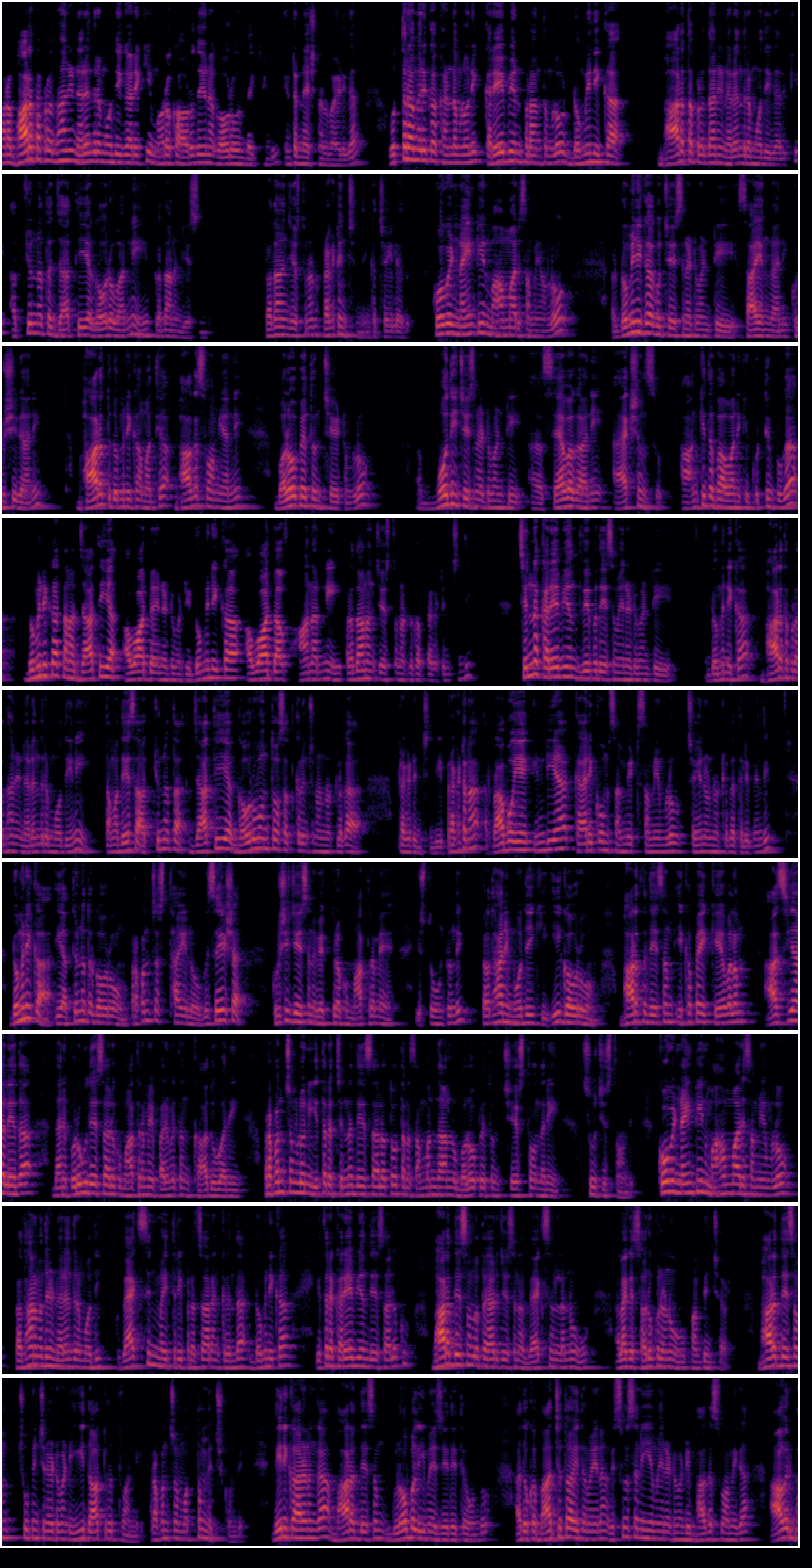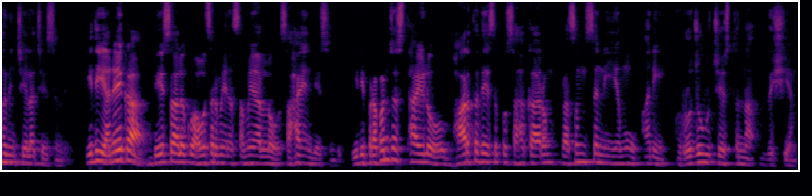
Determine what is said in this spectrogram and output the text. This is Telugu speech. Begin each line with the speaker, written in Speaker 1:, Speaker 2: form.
Speaker 1: మన భారత ప్రధాని నరేంద్ర మోదీ గారికి మరొక అరుదైన గౌరవం దక్కింది ఇంటర్నేషనల్ వైడ్గా. ఉత్తర అమెరికా ఖండంలోని కరేబియన్ ప్రాంతంలో డొమినికా భారత ప్రధాని నరేంద్ర మోదీ గారికి అత్యున్నత జాతీయ గౌరవాన్ని ప్రదానం చేసింది. ప్రదానం చేస్తున్నట్టు ప్రకటించింది ఇంకా చేయలేదు. కోవిడ్ నైన్టీన్ మహమ్మారి సమయంలో డొమినికాకు చేసినటువంటి సాయం కానీ కృషి కానీ భారత్ డొమినికా మధ్య భాగస్వామ్యాన్ని బలోపేతం చేయటంలో మోదీ చేసినటువంటి ఆ, సేవ కానీ యాక్షన్స్ ఆ అంకిత భావానికి గుర్తింపుగా డొమినికా తన జాతీయ అవార్డు అయినటువంటి డొమినికా అవార్డ్ ఆఫ్ హానర్ని ప్రదానం చేస్తున్నట్లుగా ప్రకటించింది. చిన్న కరేబియన్ ద్వీపదేశమైనటువంటి డొమినికా భారత ప్రధాని నరేంద్ర మోదీని తమ దేశ అత్యున్నత జాతీయ గౌరవంతో సత్కరించనున్నట్లుగా ప్రకటించింది. ఈ ప్రకటన రాబోయే ఇండియా క్యారికోమ్ సమ్మిట్ సమయంలో చేయనున్నట్లుగా తెలిపింది. డొమినికా ఈ అత్యున్నత గౌరవం ప్రపంచ స్థాయిలో విశేష కృషి చేసిన వ్యక్తులకు మాత్రమే ఇస్తూ ఉంటుంది. ప్రధాని మోదీకి ఈ గౌరవం భారతదేశం ఇకపై కేవలం ఆసియా లేదా దాని పొరుగు దేశాలకు మాత్రమే పరిమితం కాదు అని ప్రపంచంలోని ఇతర చిన్న దేశాలతో తన సంబంధాలను బలోపేతం చేస్తోందని సూచిస్తోంది. కోవిడ్ నైన్టీన్ మహమ్మారి సమయంలో ప్రధానమంత్రి నరేంద్ర మోదీ వ్యాక్సిన్ మైత్రి ప్రచారం క్రింద డొమినికా ఇతర కరేబియన్ దేశాలకు భారతదేశంలో తయారు చేసిన వ్యాక్సిన్లను అలాగే సరుకులను పంపించారు. భారతదేశం చూపించినటువంటి ఈ దాతృత్వాన్ని ప్రపంచం మొత్తం మెచ్చుకుంది. దీని కారణంగా భారతదేశం గ్లోబల్ ఇమేజ్ ఏదైతే ఉందో అదొక బాధ్యతాయుతమైన విశ్వసనీయమైనటువంటి భాగస్వామిగా ఆవిర్భవించేలా చేసింది. ఇది అనేక దేశాలకు అవసరమైన సమయాల్లో సహాయం చేసింది. ఇది ప్రపంచ స్థాయిలో భారతదేశపు సహకారం ప్రశంసనీయము అని రుజువు చేస్తున్న విషయం.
